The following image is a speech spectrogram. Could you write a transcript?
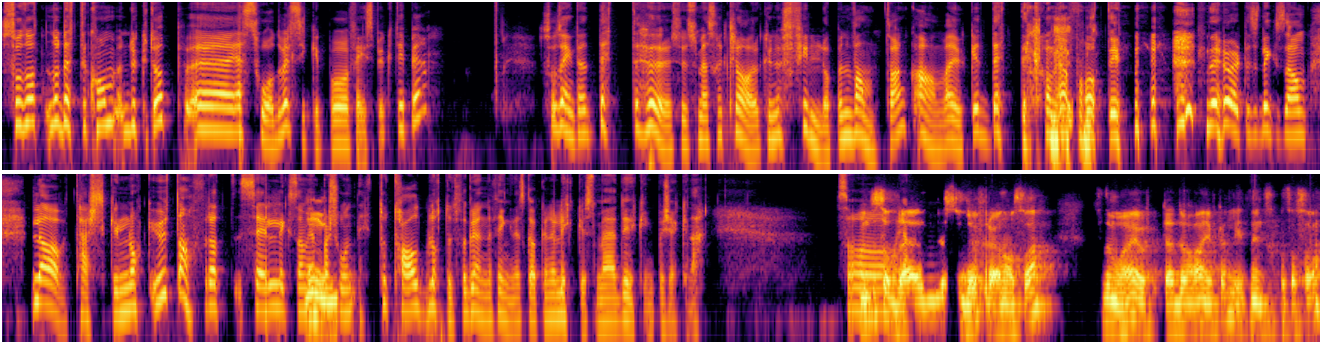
Så da når dette kom, dukket opp eh, Jeg så det vel sikkert på Facebook, tipper jeg. Så tenkte jeg at dette høres ut som jeg skal klare å kunne fylle opp en vanntank annenhver uke. Dette kan jeg få til. det hørtes liksom lavterskel nok ut, da, for at selv liksom en mm. person totalt blottet for grønne fingre skal kunne lykkes med dyrking på kjøkkenet. Så, Men du sådde, ja. du sådde jo frøene også, så du, må ha gjort, du har gjort en liten innsats også?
